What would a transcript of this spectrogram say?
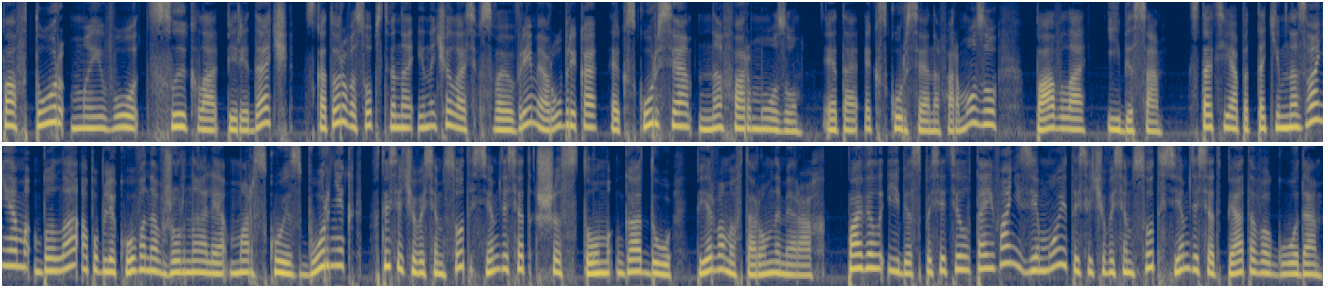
повтор моего цикла передач, с которого, собственно, и началась в свое время рубрика «Экскурсия на Формозу». Это «Экскурсия на Формозу» Павла Ибиса. Статья под таким названием была опубликована в журнале «Морской сборник» в 1876 году, первом и втором номерах. Павел Ибис посетил Тайвань зимой 1875 года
